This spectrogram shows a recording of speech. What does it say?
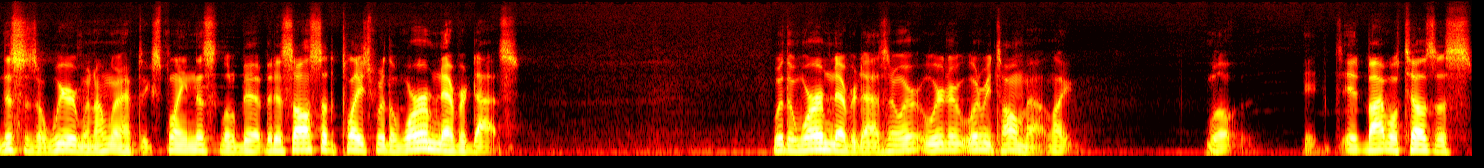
this is a weird one, I'm going to have to explain this a little bit, but it's also the place where the worm never dies. Where the worm never dies. And where, where, what are we talking about? Like, well, it Bible tells us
